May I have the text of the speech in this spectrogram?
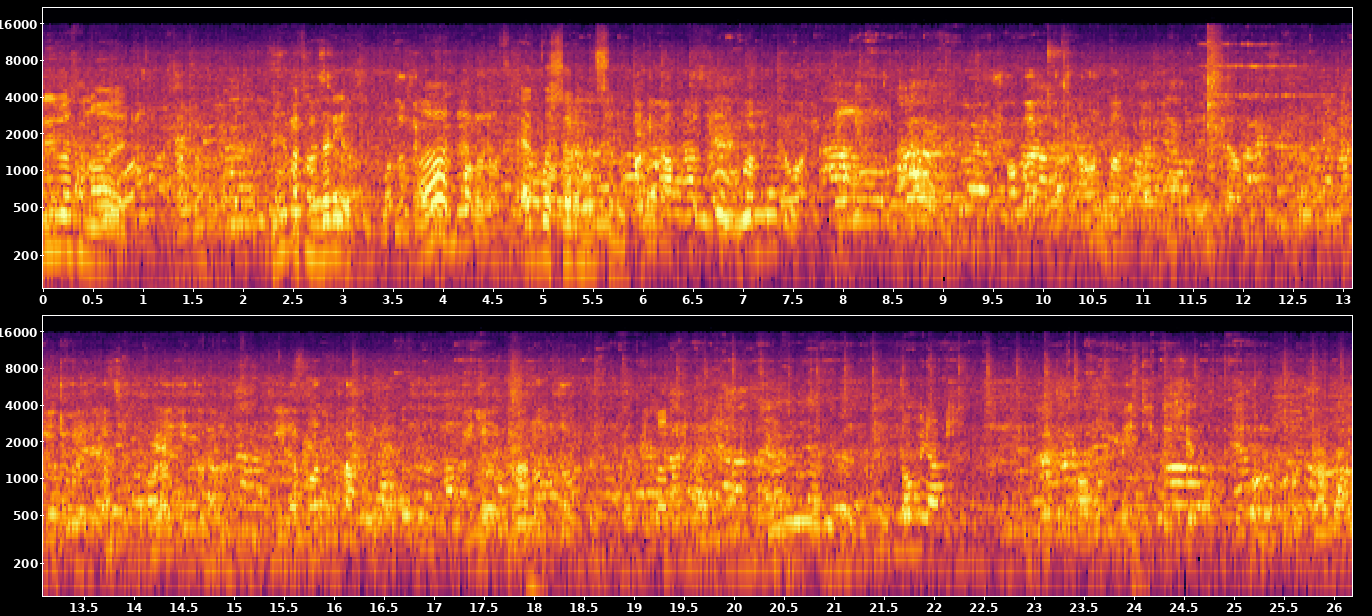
নির্বাচন হয় নির্বাচন দাঁড়িয়ে আছে এক বছরের হচ্ছে সবার কাছে আহ্বান বিজয়ের কাছে পরাজিত না নিরাপদ থাকতে বিজয়ের আনন্দ তবে আমি খবর পেয়েছি দেশের কোনো কোনো জায়গায়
